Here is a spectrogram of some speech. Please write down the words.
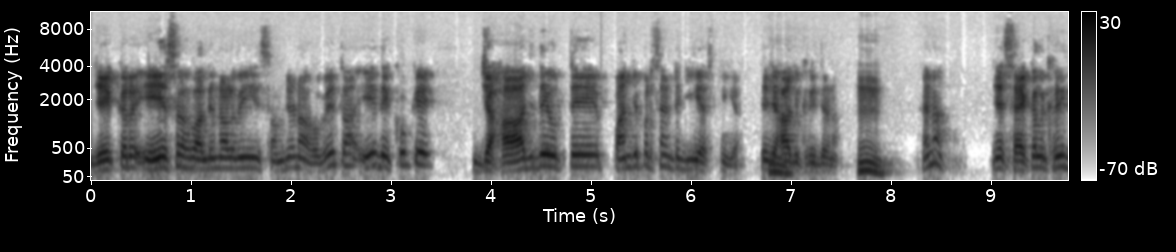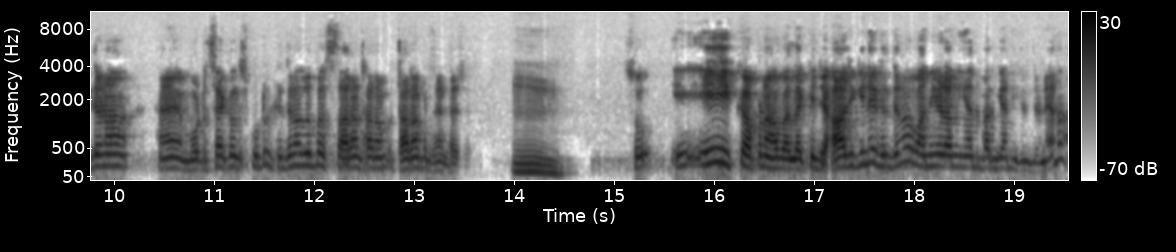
ਜੇਕਰ ਇਸ ਹਵਾਲੇ ਨਾਲ ਵੀ ਸਮਝਣਾ ਹੋਵੇ ਤਾਂ ਇਹ ਦੇਖੋ ਕਿ ਜਹਾਜ਼ ਦੇ ਉੱਤੇ 5% ਜੀਐਸਟੀ ਆ ਤੇ ਜਹਾਜ਼ ਖਰੀਦਣਾ। ਹੂੰ। ਹੈ ਨਾ? ਜੇ ਸਾਈਕਲ ਖਰੀਦਣਾ ਹੈ ਮੋਟਰਸਾਈਕਲ ਸਕੂਟਰ ਖਰੀਦਣਾ ਉਹਦੇ ਪਰ 17 18 18% ਹੈ ਹੂੰ। ਸੋ ਇਹ ਇਹ ਇੱਕ ਆਪਣਾ ਹਵਾਲਾ ਕਿ ਜਹਾਜ਼ ਕਿਨੇ ਖਰੀਦਣਾ? ਵਾਨੀ ਅਡਾਨੀਆਂ ਦੇ ਵਰਗਿਆਂ ਨਹੀਂ ਖਰੀਦਣੇ ਨਾ?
